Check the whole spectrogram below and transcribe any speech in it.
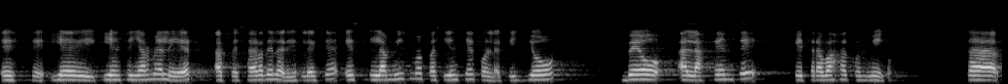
este, y, enseñarme a leer, a pesar de la dislexia, es la misma paciencia con la que yo veo a la gente que trabaja conmigo. O sea,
